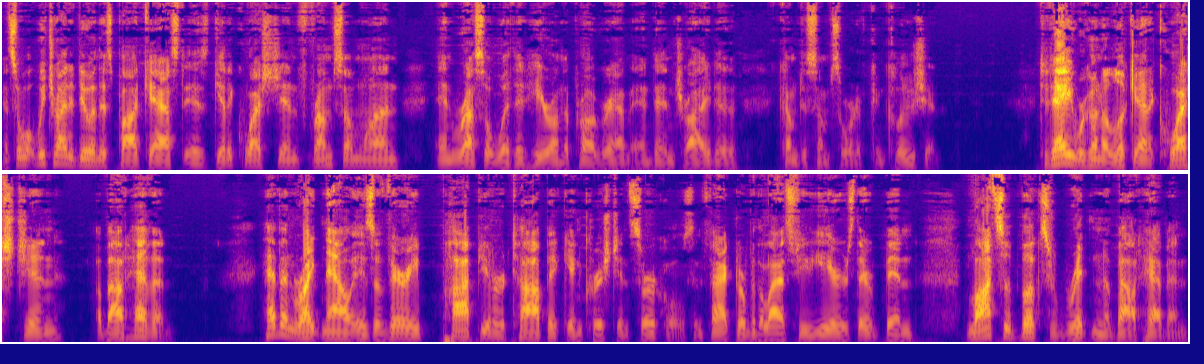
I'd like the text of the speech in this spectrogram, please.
And so what we try to do in this podcast is get a question from someone and wrestle with it here on the program and then try to come to some sort of conclusion. Today we're going to look at a question about heaven. Heaven right now is a very popular topic in Christian circles. In fact, over the last few years, there have been lots of books written about heaven.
